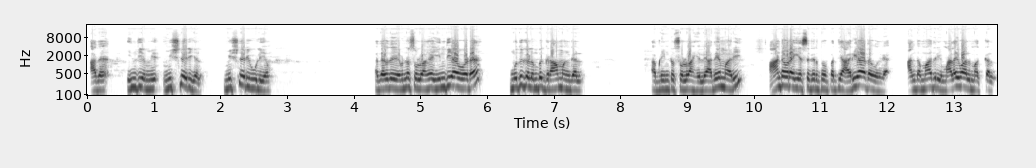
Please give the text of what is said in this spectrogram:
அத இந்திய மி- மிஷினரிகள் மிஷினரி ஊழியம். அதாவது என்ன சொல்லுவாங்க? இந்தியாவோட முதுகெலும்பு கிராமங்கள் அப்படின்ட்டு சொல்லுவாங்க இல்லையா? அதே மாதிரி ஆண்டவராக இயேசு கிறிஸ்துவை பத்தி அறியாதவங்க அந்த மாதிரி மலைவாழ் மக்கள்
